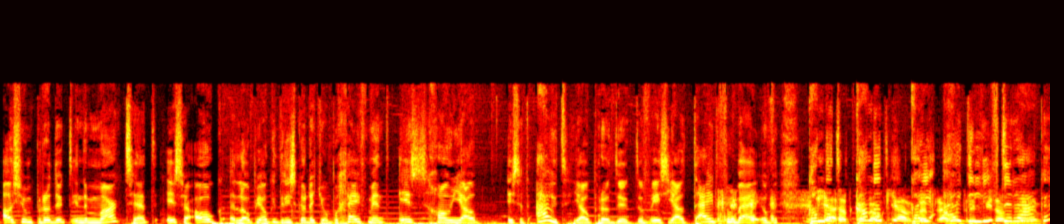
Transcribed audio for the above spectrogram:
als je een product in de markt zet... Is er ook, loop je ook het risico dat je op een gegeven moment... is gewoon jouw is het uit, jouw product? Of is jouw tijd voorbij? Of, kan Ja, dat, dat kan dat, kan je uit de liefde eh, raken?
